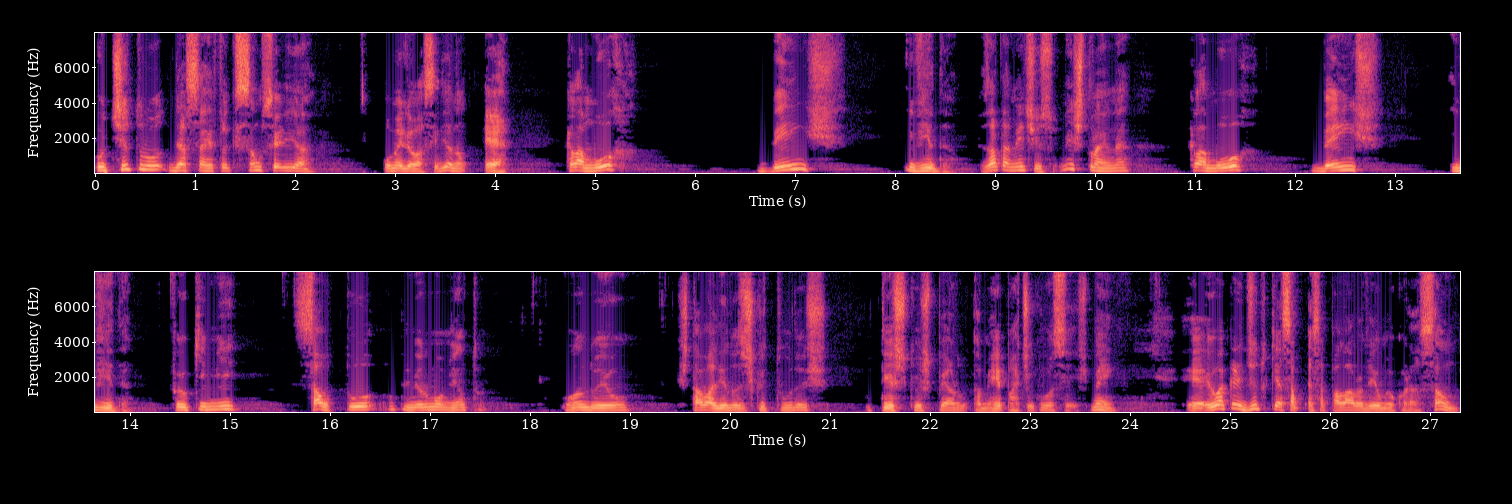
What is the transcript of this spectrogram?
O título dessa reflexão seria, ou melhor, seria não, é Clamor, Bens e Vida. Exatamente isso. Meio estranho, né? Clamor, bens e vida. Foi o que me saltou no primeiro momento quando eu estava lendo as Escrituras, o texto que eu espero também repartir com vocês. Bem, é, eu acredito que essa, essa palavra veio ao meu coração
